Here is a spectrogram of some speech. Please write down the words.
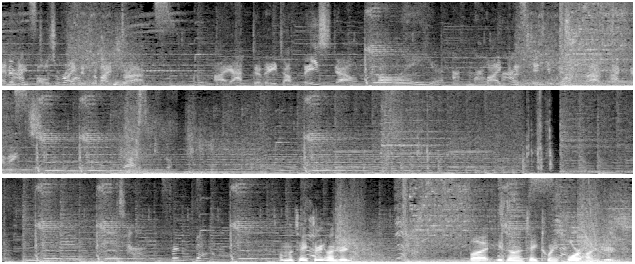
enemy falls right into my trap. I activate a face down card. Lay my, My continuous trap activates. bask in the Time for battle. I'm gonna take 300, but he's gonna take 2400.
